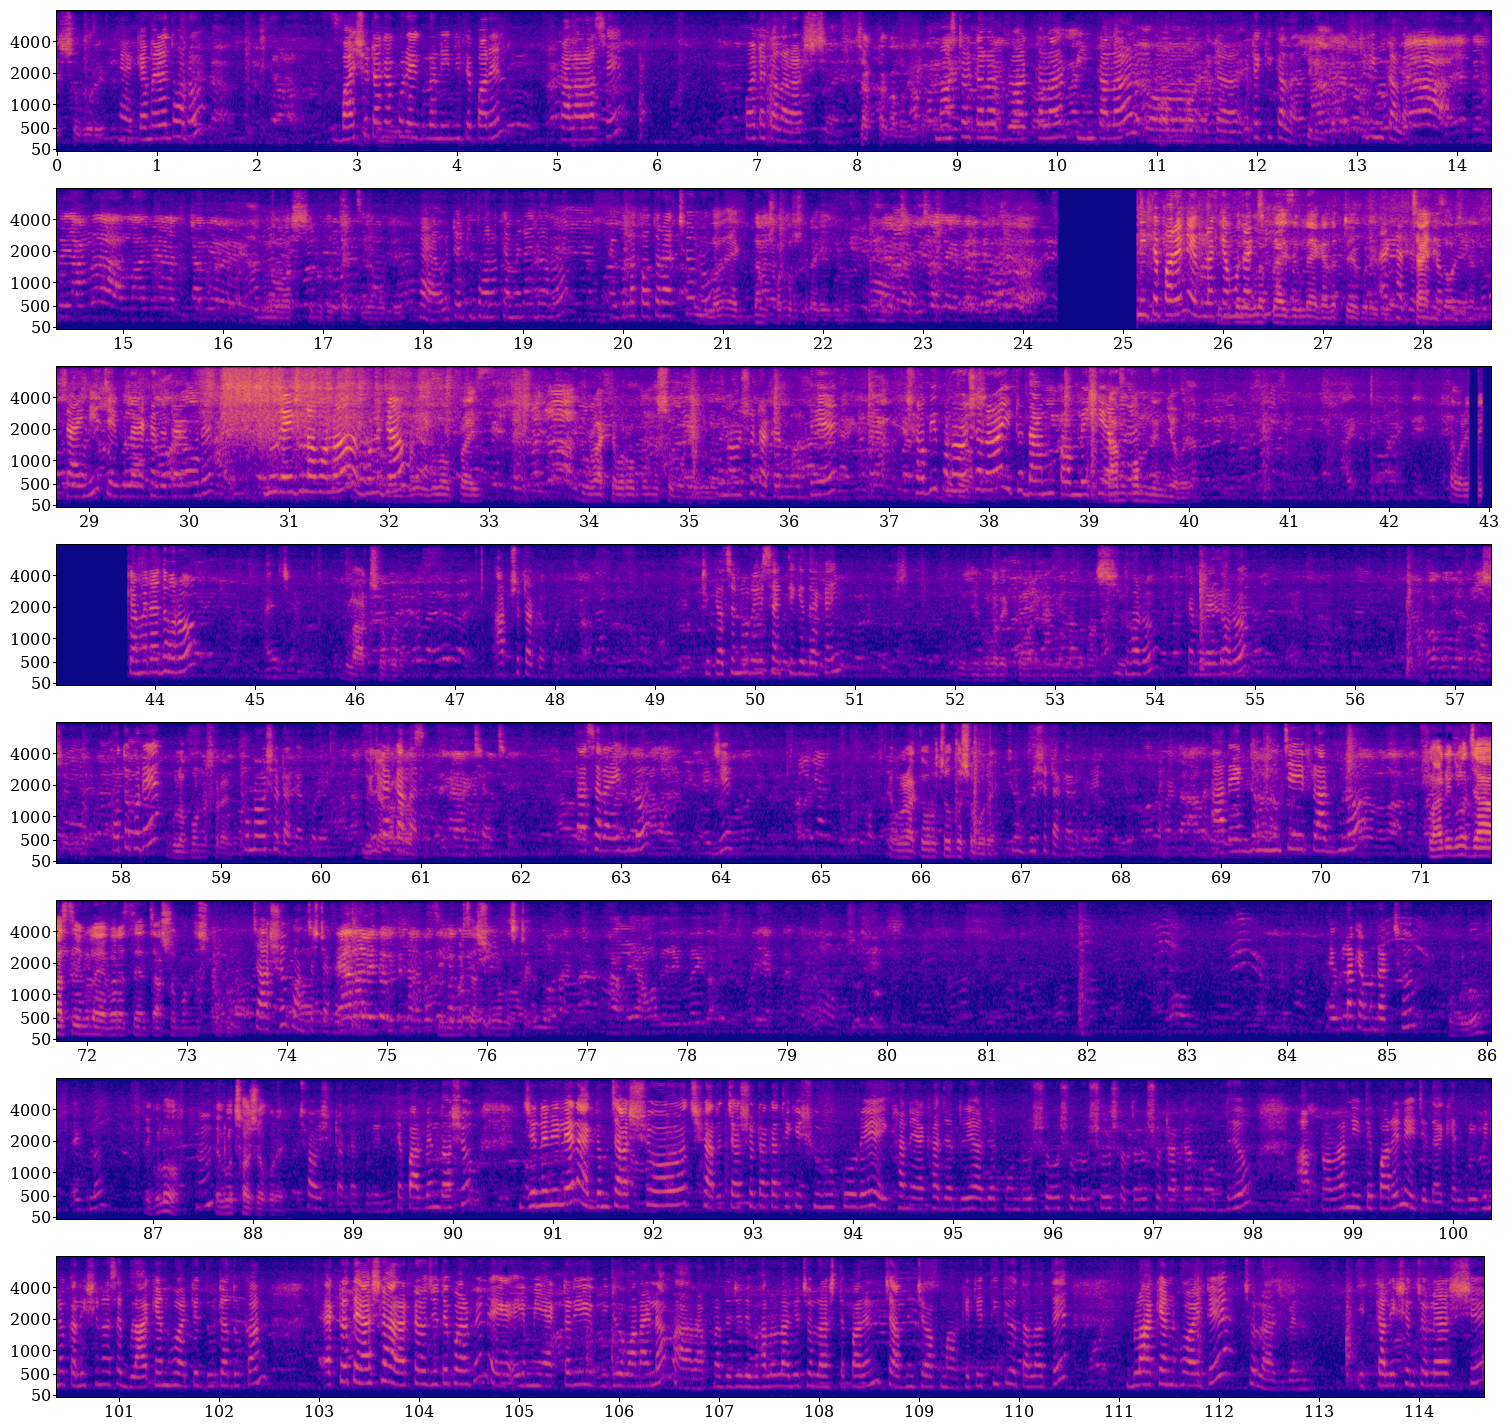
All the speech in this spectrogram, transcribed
আছে করে। হ্যাঁ ক্যামেরা ধরো। বাইশশো টাকা করে এগুলো নিয়ে নিতে পারেন। কালার আছে। কয়টা কালার আসছে? চারটা colour. Master colour black colour pink colour এটা এটা কি কালার? Cream colour. হ্যাঁ ওইটা একটু ধরো ক্যামেরায় ধরো। এগুলো কত রাখছো একদম সতেরোশো টাকা এগুলো। আচ্ছা আচ্ছা। নিতে পারেন এগুলো কেমন এগুলো রাখছি প্রাইস এগুলো এক হাজার টাকা করে চাইনিজ অরিজিনাল চাইনিজ এগুলো এক হাজার টাকা করে। নূর এগুলো বলো বলে যাও। এগুলো প্রাইস রাখতে পারব পনেরোশো করে এগুলো। পনেরোশো টাকার মধ্যে। সবই পনেরোশো না একটু দাম কম বেশি আছে। দাম কম দিন যাবে। ক্যামেরায় ধরো। এই যে। এগুলো আটশো করে। আটশো টাকা করে। ঠিক আছে নূর এই সাইড থেকে দেখাই। ওই যে এগুলো দেখতে পারেন এগুলো নতুন আসছে ধরো ক্যামেরায় ধরো। কত করে? এগুলো পনেরোশো টাকা। পনেরোশো টাকা করে। দুইটা কালার। আচ্ছা আচ্ছা। তাছাড়া এগুলো এই যে এগুলো রাখতে পারব চোদ্দোশো করে। চোদ্দোশো টাকা করে। আর একদম নিচে এই ফ্ল্যাটগুলো? ফ্লাড এগুলো যা আছে এগুলো এবার আছে চারশো পঞ্চাশ টাকা চারশো পঞ্চাশ টাকা করে। সিলিভার চারশো পঞ্চাশ টাকা। এগুলা কেমন রাখছো? ওগুলো এগুলো? এগুলো? এগুলো ছয়শো করে। ছয়শো টাকা করে নিতে পারবেন দর্শক। জেনে নিলেন একদম চারশো সাড়ে চারশো টাকা থেকে শুরু করে এখানে এক হাজার দুই হাজার পনেরোশো ষোলোশো সতেরোশো টাকার মধ্যেও আপনারা নিতে পারেন। এই যে দেখেন বিভিন্ন কালেকশন আছে ব্ল্যাক অ্যান্ড হোয়াইটের দুইটা দোকান। একটাতে আসলে আর একটাও যেতে পারবেন। আমি একটারই ভিডিও বানাইলাম। আর আপনাদের যদি ভালো লাগে চলে আসতে পারেন। চাঁদনি চক মার্কেটের তৃতীয় তলাতে ব্ল্যাক অ্যান্ড হোয়াইটে চলে আসবেন। ঈদ কালেকশন চলে আসছে।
